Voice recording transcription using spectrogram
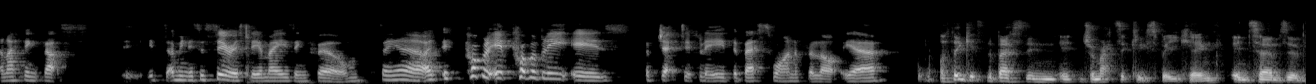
and I think that's it's I mean it's a seriously amazing film. So yeah, I, it probably it probably is objectively the best one of the lot. Yeah. I think it's the best in, in dramatically speaking, in terms of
